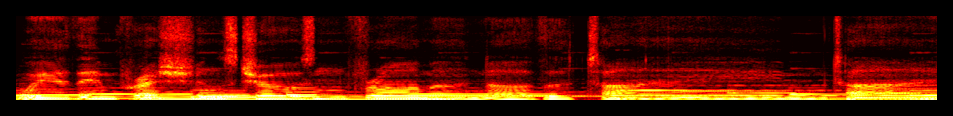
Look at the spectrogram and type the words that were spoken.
with impressions chosen from another time, time.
